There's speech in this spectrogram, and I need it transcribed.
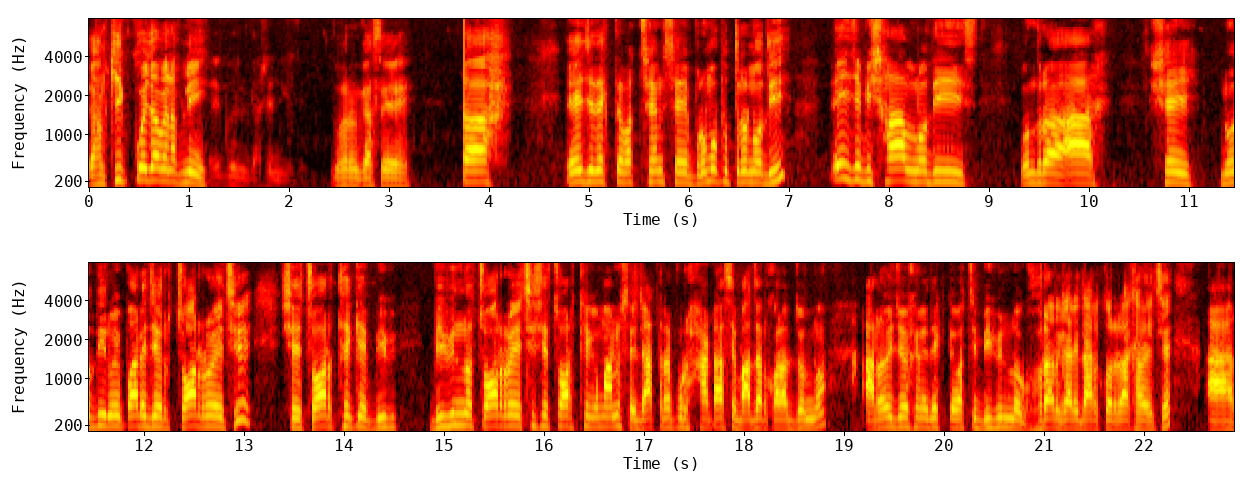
এখন কি কই যাবেন আপনি? গরুর কাছে এই যে দেখতে পাচ্ছেন সে ব্রহ্মপুত্র নদী এই যে বিশাল নদী বন্ধুরা আর সেই নদীর ওই পারে যে চর রয়েছে সেই চর থেকে বিভি- বিভিন্ন চর রয়েছে সে চর থেকে মানুষ যাত্রাপুর হাট আসে বাজার করার জন্য। আর ওই যে ওখানে দেখতে পাচ্ছি বিভিন্ন ঘোড়ার গাড়ি দাঁড় করে রাখা হয়েছে। আর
